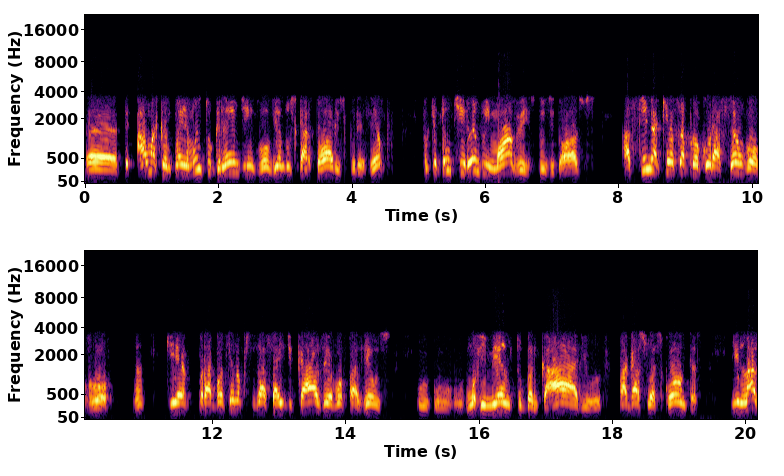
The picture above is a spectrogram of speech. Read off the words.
uh, há uma campanha muito grande envolvendo os cartórios, por exemplo, porque estão tirando imóveis dos idosos. Assina aqui essa procuração, vovô, né? que é para você não precisar sair de casa, eu vou fazer os, o, o, o movimento bancário, pagar suas contas, e lá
